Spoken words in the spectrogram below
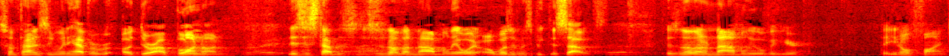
sometimes when you have a, a derabanan. Right. This is stop. This, this is another anomaly. I wasn't going to speak this out. Yeah. There's another anomaly over here that you don't find.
